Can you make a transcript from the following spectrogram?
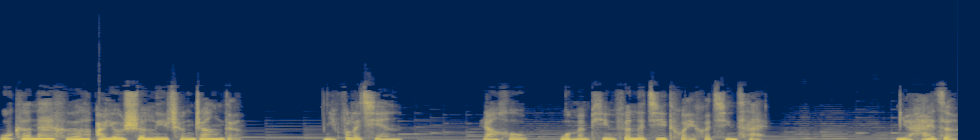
无可奈何而又顺理成章的，你付了钱，然后。我们平分了鸡腿和青菜。女孩子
